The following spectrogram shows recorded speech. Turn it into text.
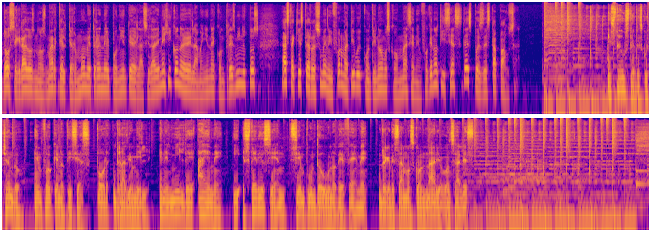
12 grados nos marca el termómetro en el poniente de la Ciudad de México, 9 de la mañana con 3 minutos. Hasta aquí este resumen informativo y continuamos con más en Enfoque Noticias después de esta pausa. Está usted escuchando Enfoque Noticias por Radio 1000 en el 1000 de AM y Stereo 100 100.1 de FM. Regresamos con Mario González.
